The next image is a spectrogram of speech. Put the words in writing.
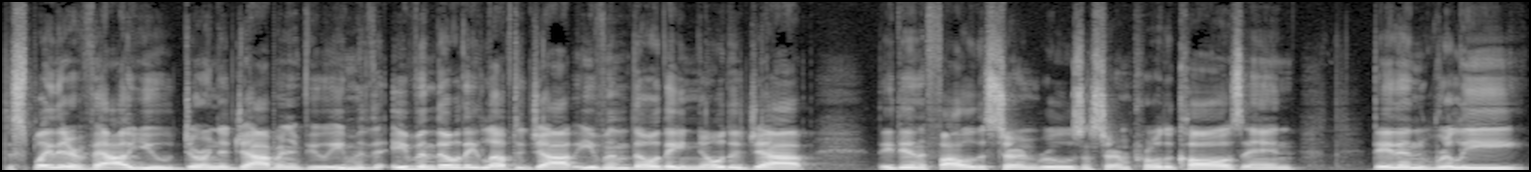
display their value during the job interview. Even th- even though they love the job, even though they know the job, they didn't follow the certain rules and certain protocols, and they didn't really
